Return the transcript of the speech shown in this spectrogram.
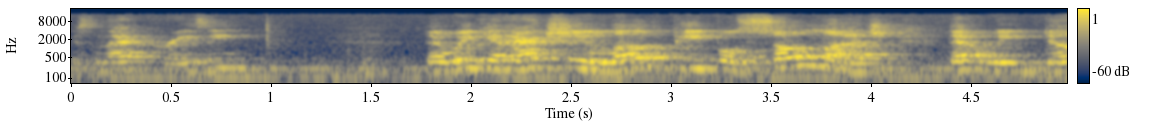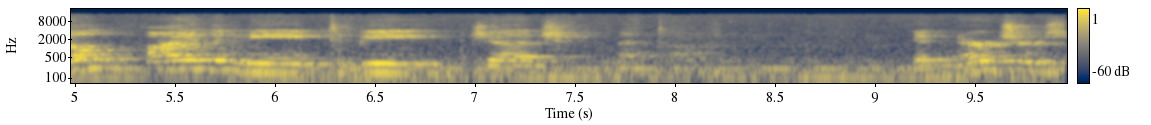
Isn't that crazy? That we can actually love people so much that we don't find the need to be judgmental. It nurtures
